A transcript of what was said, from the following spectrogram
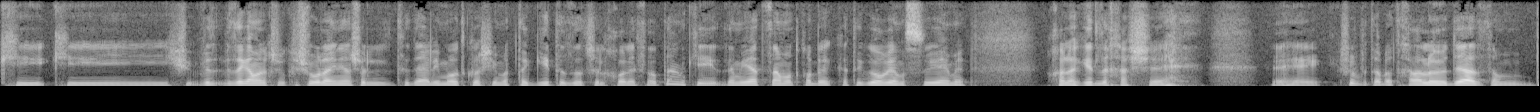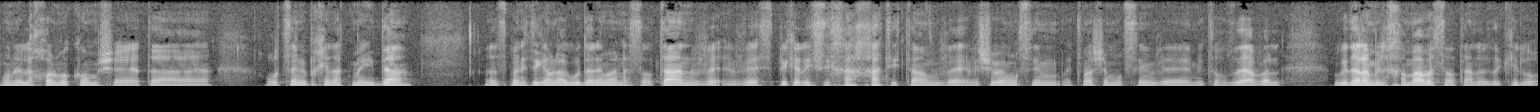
כי, כי, וזה גם, אני חושב, קשור לעניין של, אתה יודע, לי מאוד קושי עם התגית הזאת של חולי סרטן, כי זה מיד שם אותך בקטגוריה מסוימת. אני יכול להגיד לך ש... אה, שוב, אתה בהתחלה לא יודע, אז אתה פונה לכל מקום שאתה רוצה מבחינת מידע. אז פניתי גם לאגודה למען הסרטן, והספיקה לי שיחה אחת איתם, ושוב, הם עושים את מה שהם עושים ומתוך זה, אבל אגודה למלחמה בסרטן, וזה כאילו,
